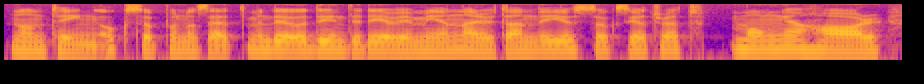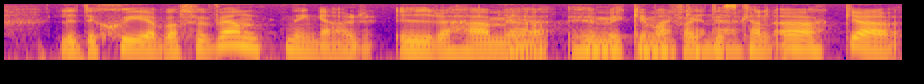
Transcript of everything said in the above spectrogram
någonting också på något sätt. Men det, och det är inte det vi menar, utan det är just också, jag tror att många har lite skeva förväntningar i det här med Ja, hur, mycket man, faktiskt kan öka.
